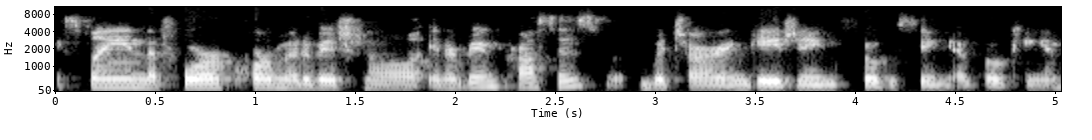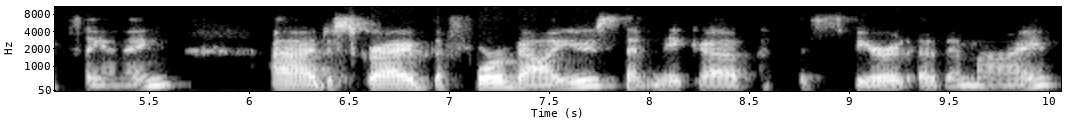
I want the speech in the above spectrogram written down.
explain the four core motivational interviewing process, which are engaging, focusing, evoking, and planning, uh, describe the four values that make up the spirit of MI,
